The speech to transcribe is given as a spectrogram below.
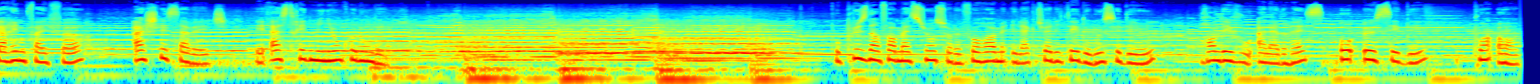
Karine Pfeiffer, Ashley Savage et Astrid Mignon-Colombet. Plus d'informations sur le forum et l'actualité de l'OCDE, rendez-vous à l'adresse oecd.org.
